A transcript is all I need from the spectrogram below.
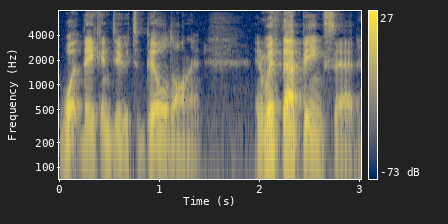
what they can do to build on it. And with that being said,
